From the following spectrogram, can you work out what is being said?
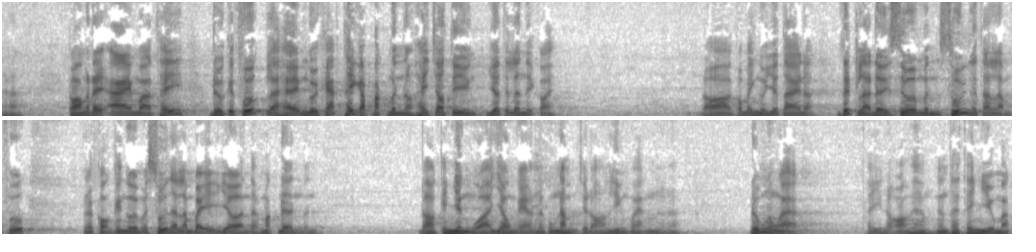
À. còn ở đây ai mà thấy được cái phước là hễ người khác thấy gặp mặt mình rồi hay cho tiền giơ tay lên thì coi. Đó, có mấy người giơ tay đó. Tức là đời xưa mình suối người ta làm phước rồi còn cái người mà suối nó làm bậy, giờ người ta mắc đền mình. Đó, cái nhân quả giàu nghèo nó cũng nằm chỗ đó, liên quan nữa đó. Đúng không ạ? À? thấy rõ, phải không? Nên thấy thấy nhiều mặt.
